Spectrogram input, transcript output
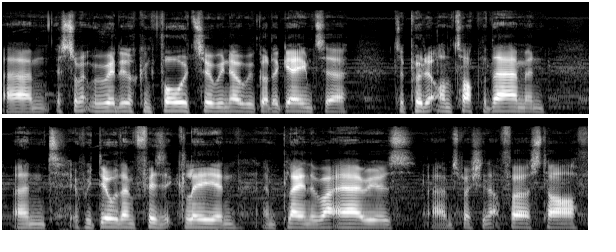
Um, it's something we're really looking forward to. We know we've got a game to to put it on top of them and and if we deal with them physically and, and play in the right areas, um, especially in that first half,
